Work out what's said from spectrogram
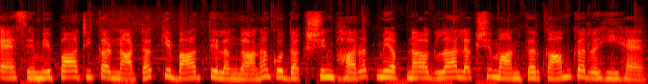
ऐसे में पार्टी कर्नाटक के बाद तेलंगाना को दक्षिण भारत में अपना अगला लक्ष्य मानकर काम कर रही है।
